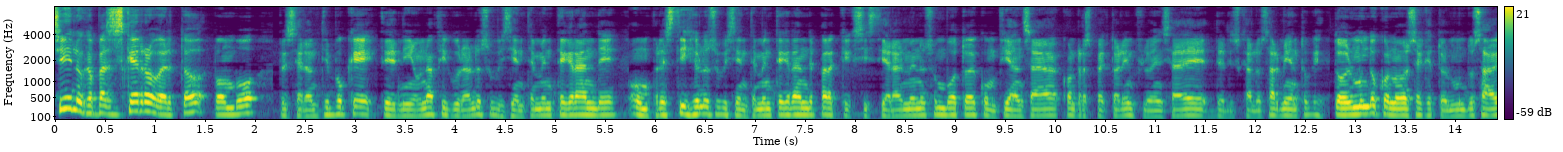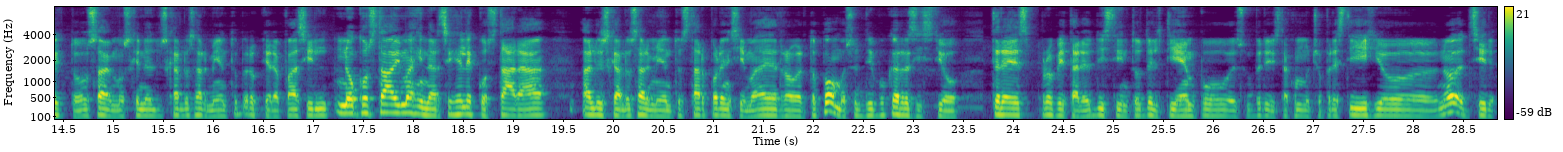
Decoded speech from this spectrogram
Sí, lo que pasa es que Roberto Pombo pues era un tipo que tenía una figura lo suficientemente grande, un prestigio lo suficientemente grande para que existiera al menos un voto de confianza con respecto a la influencia de, de Luis Carlos Sarmiento, que todo el mundo conoce, que todo el mundo sabe, que todos sabemos quién es Luis Carlos Sarmiento, pero que era fácil, no costaba imaginarse que le costara a Luis Carlos Sarmiento estar por encima de Roberto Pombo. Es un tipo que resistió tres propietarios distintos del tiempo, es un periodista con mucho prestigio, ¿no? Es decir,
